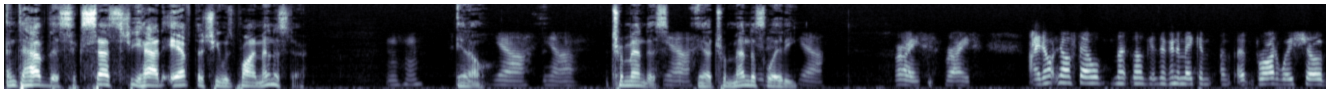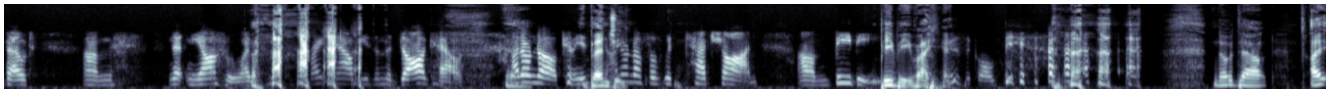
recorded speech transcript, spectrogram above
And to have the success she had after she was prime minister. Mm-hmm. You know. Yeah, yeah. Tremendous. Yeah. Yeah, tremendous lady. Yeah. Right, right. I don't know if they'll, they'll they're going to make a, a Broadway show about um, Netanyahu. I mean, right now he's in the doghouse. Yeah. I don't know. Can he? Benji. I don't know if it would catch on. Um, Bibi. Bibi, right? Musical. no doubt. I,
